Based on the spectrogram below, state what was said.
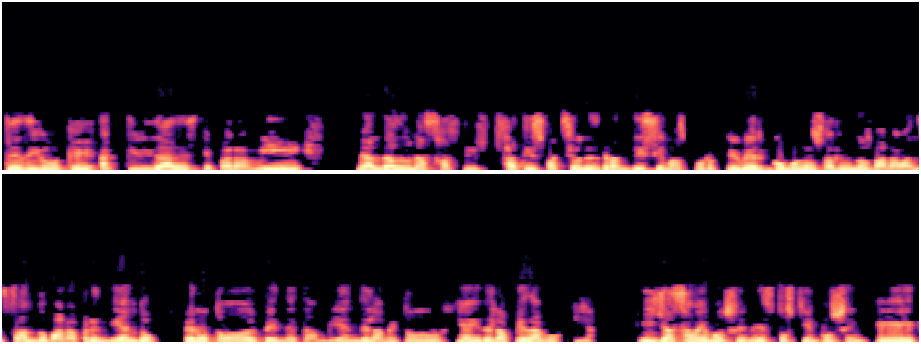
te digo que actividades que para mí me han dado unas satisfacciones grandísimas porque ver cómo los alumnos van avanzando, van aprendiendo, pero todo depende también de la metodología y de la pedagogía. Y ya sabemos en estos tiempos en que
